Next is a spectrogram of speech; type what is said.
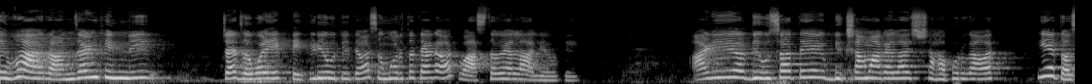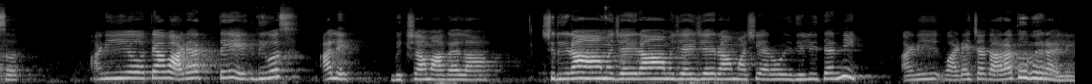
तेव्हा रांजणखिंडीच्या जवळ एक टेकडी होती तेव्हा समर्थ त्या गावात वास्तव्याला आले होते. आणि दिवसा ते भिक्षा मागायला शहापूर गावात येत असत. आणि त्या वाड्यात ते एक दिवस आले भिक्षा मागायला. श्रीराम जय राम जय जय राम अशी आरोळी दिली त्यांनी आणि वाड्याच्या दारात उभे राहिले.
